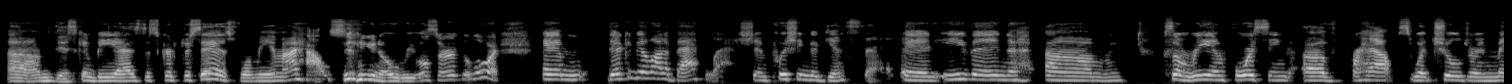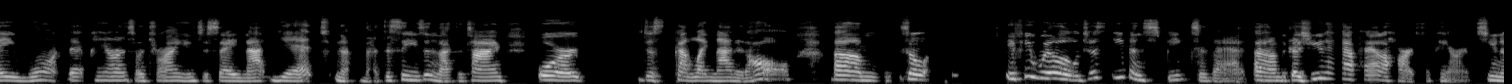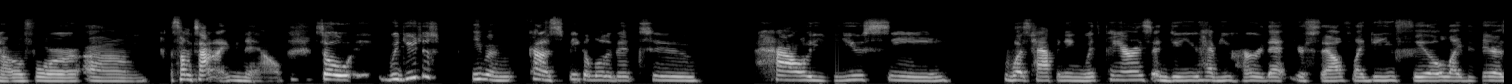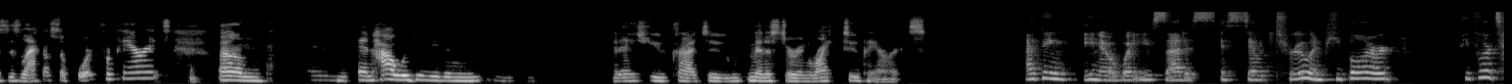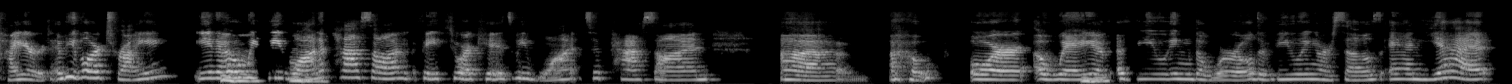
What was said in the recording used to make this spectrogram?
Um, this can be, as the scripture says, for me and my house, you know, we will serve the Lord. And there can be a lot of backlash and pushing against that. And even um, some reinforcing of perhaps what children may want that parents are trying to say, not yet, not, not the season, not the time, or just kind of like not at all. Um, so if you will, just even speak to that um, because you have had a heart for parents, you know, for um, some time now. So, would you just even kind of speak a little bit to how you see what's happening with parents? And do you have you heard that yourself? Like do you feel like there's this lack of support for parents? Um and, and how would you even as you try to minister and write to parents I think, you know, what you said is is so true. And people are people are tired and people are trying. You know, mm-hmm. we, we mm-hmm. want to pass on faith to our kids. We want to pass on uh, a hope or a way mm-hmm. of, of viewing the world, of viewing ourselves. And yet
